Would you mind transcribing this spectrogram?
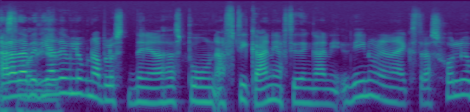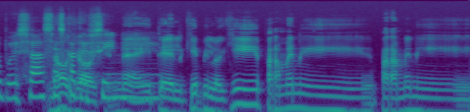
Άρα τα παιδιά δεν βλέπουν απλώς την ταινία να σας πούν αυτή κάνει, αυτή δεν κάνει. Δίνουν ένα έξτρα σχόλιο από εσάς, σας κατευθύνει. ναι, η τελική επιλογή παραμένει, παραμένει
